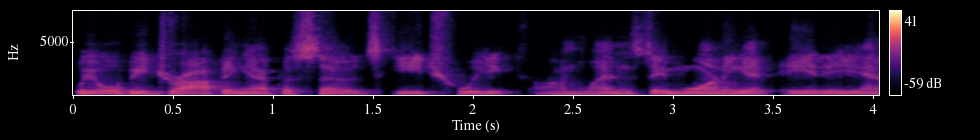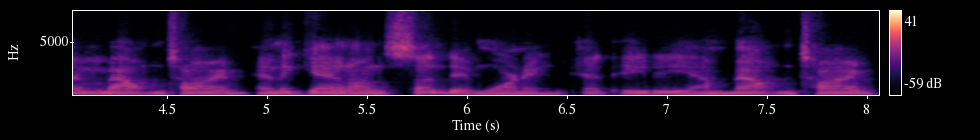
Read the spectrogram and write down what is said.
We will be dropping episodes each week on Wednesday morning at 8 a.m. Mountain Time and again on Sunday morning at 8 a.m. Mountain Time.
